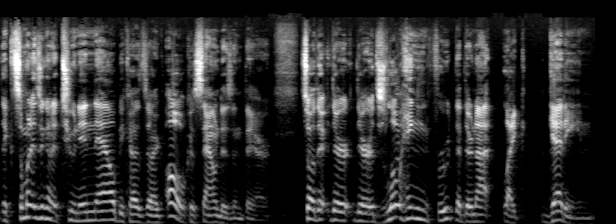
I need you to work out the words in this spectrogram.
like someone isn't going to tune in now because they're like oh because sound isn't there. So there there there's low hanging fruit that they're not like getting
